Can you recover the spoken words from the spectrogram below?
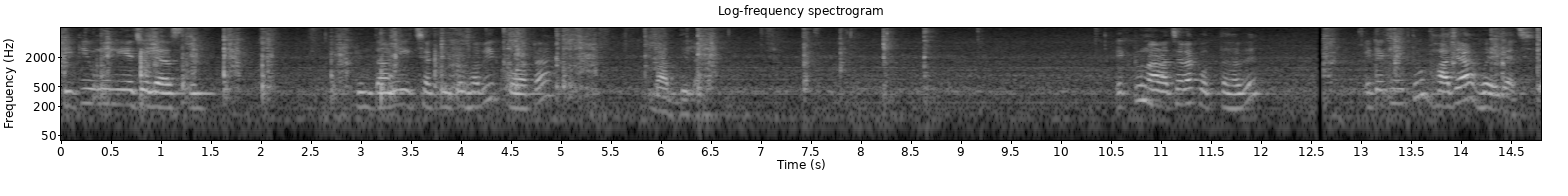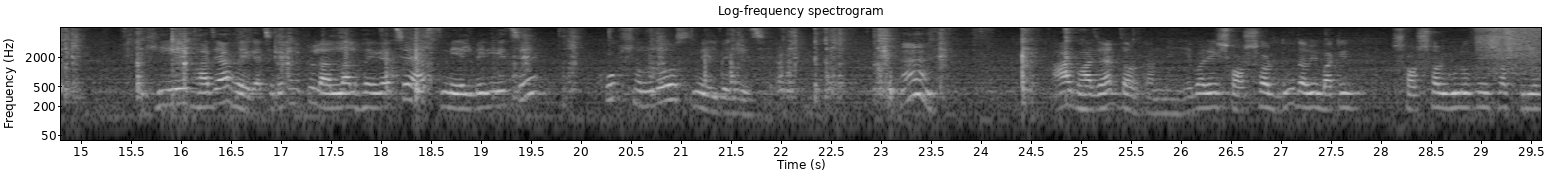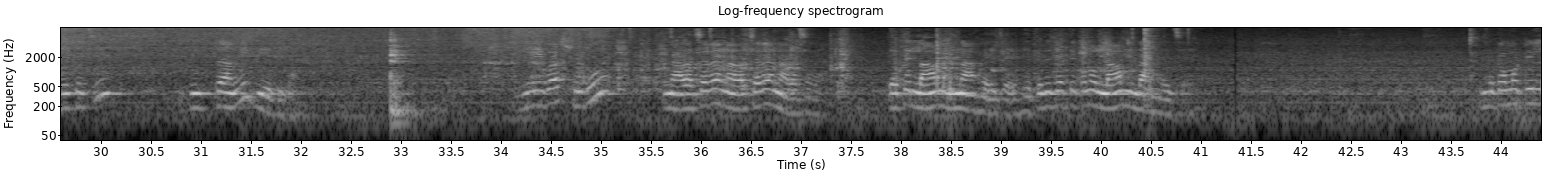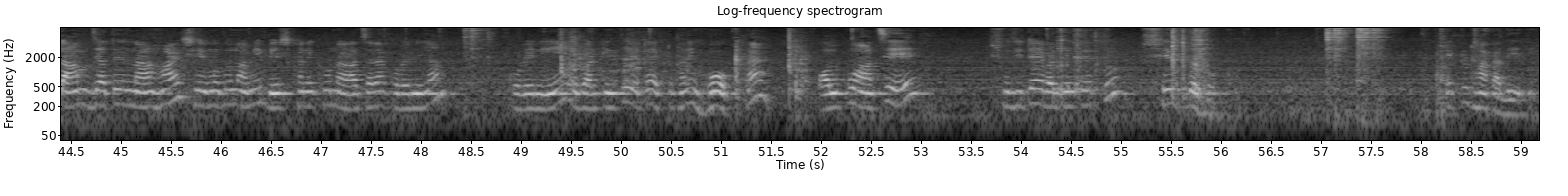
ঠিকই উনি নিয়ে চলে আসতেন। কিন্তু আমি ইচ্ছাকৃতভাবেই খোয়াটা বাদ দিলাম। একটু নাড়াচাড়া করতে হবে। এটা কিন্তু ভাজা হয়ে গেছে। ঘিয়ে ভাজা হয়ে গেছে। দেখুন, একটু লাল লাল হয়ে গেছে আর স্মেল বেরিয়েছে। খুব সুন্দর স্মেল বেরিয়েছে। হ্যাঁ? আর ভাজার দরকার নেই। এবার এই সরসর দুধ, আমি বাটির সরসরগুলোকে সব তুলে রেখেছি। দুধটা আমি দিয়ে দিলাম। দিয়ে এবার শুধু নাড়াচাড়া নাড়াচাড়া নাড়াচাড়া। যাতে লাম না হয়ে যায়, ভেতরে যাতে কোনো লাম না হয়ে যায়। মোটামুটি লাম যাতে না হয়, সেই মতন আমি বেশ খানিক্ষণ নাড়াচাড়া করে নিলাম, করে নিয়ে এবার কিন্তু এটা একটুখানি হোক হ্যাঁ? অল্প আঁচে সুজিটা এবার কিন্তু একটু সেদ্ধ হোক। একটু ঢাকা দিয়ে দিই।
